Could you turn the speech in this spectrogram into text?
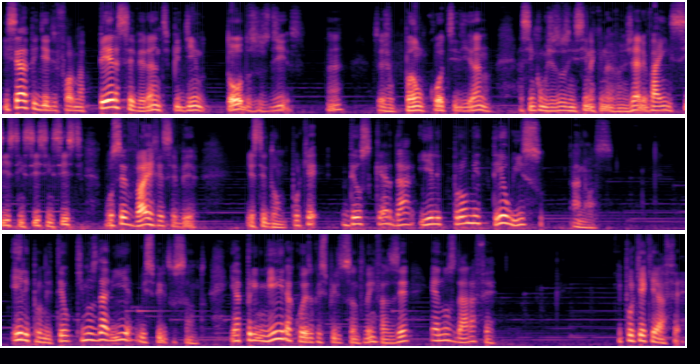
e se ela pedir de forma perseverante, pedindo todos os dias, né? ou seja, o pão cotidiano, assim como Jesus ensina aqui no Evangelho, vai, insiste, insiste, insiste, você vai receber esse dom, porque Deus quer dar e Ele prometeu isso a nós. Ele prometeu que nos daria o Espírito Santo. E a primeira coisa que o Espírito Santo vem fazer é nos dar a fé. E por que, que é a fé?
